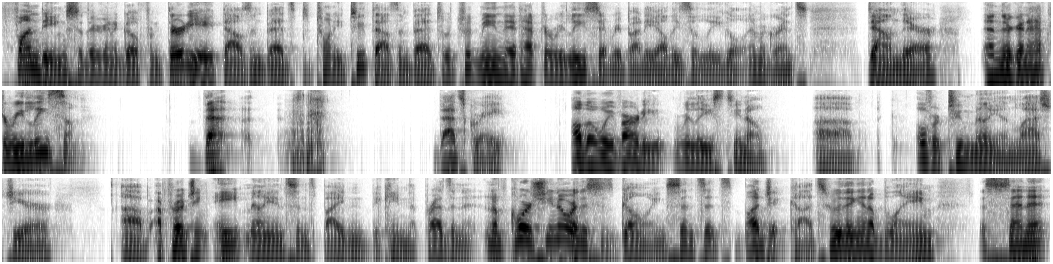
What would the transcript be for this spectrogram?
funding. So they're going to go from 38,000 beds to 22,000 beds, which would mean they'd have to release everybody, all these illegal immigrants down there, and they're going to have to release them. That That's great. Although we've already released, you know, uh, over 2 million last year uh, approaching 8 million since Biden became the president. And of course, you know where this is going since it's budget cuts. Who are they going to blame? The Senate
